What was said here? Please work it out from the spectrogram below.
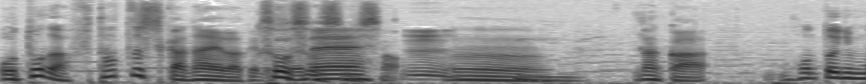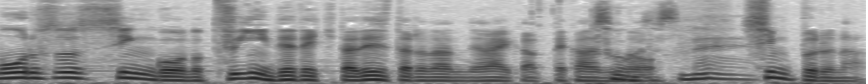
音が2つしかないわけですよね。そうそうそうそう。うん。なんか、本当にモールス信号の次に出てきたデジタルなんじゃないかって感じの、シンプルな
